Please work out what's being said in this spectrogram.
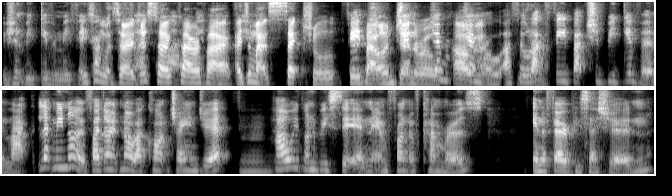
We shouldn't be giving me feedback. about, sorry, just so time in a clarify, you talking about sexual feedback on Gen- general? gen- All right. general. I feel Yeah. like feedback should be given. Like, let me know if I don't know, I can't change it. Mm. How are we going to be sitting in front of cameras in a therapy session?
